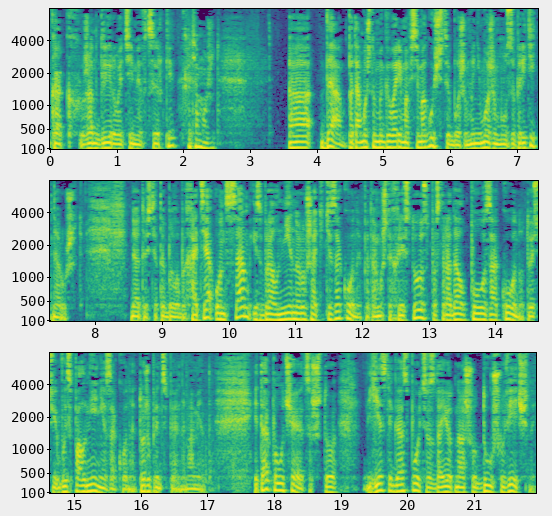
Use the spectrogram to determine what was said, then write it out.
как жонглировать ими в цирке. Хотя может. А, да, потому что мы говорим о всемогуществе Божьем, мы не можем ему запретить нарушить. Да, то есть это было бы. Хотя он сам избрал не нарушать эти законы, потому что Христос пострадал по закону, то есть в исполнении закона. Это тоже принципиальный момент. И так получается, что если Господь создает нашу душу вечной,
